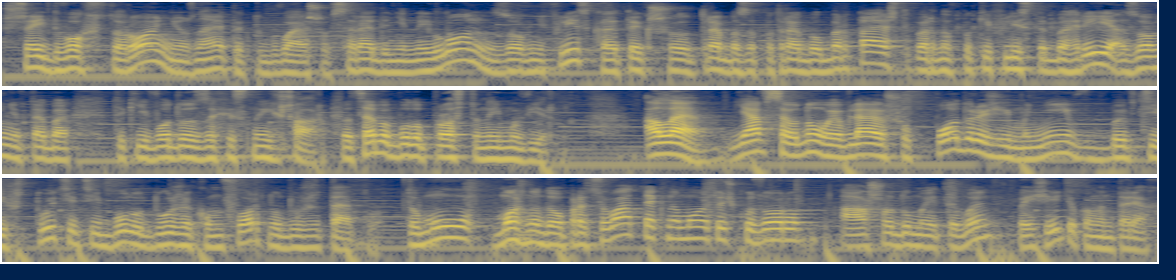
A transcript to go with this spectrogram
ще й двохсторонню, знаєте, як то буває, що всередині нейлон, зовні фліска, і ти, якщо треба за потреби обертаєш, тепер навпаки фліс тебе гріє, а зовні в тебе такий водозахисний шар. То це би було просто неймовірно. Але я все одно уявляю, що в подорожі мені в в цій штуці цій було дуже комфортно, дуже тепло. Тому можна доопрацювати, як на мою точку зору. А що думаєте ви? Пишіть у коментарях.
